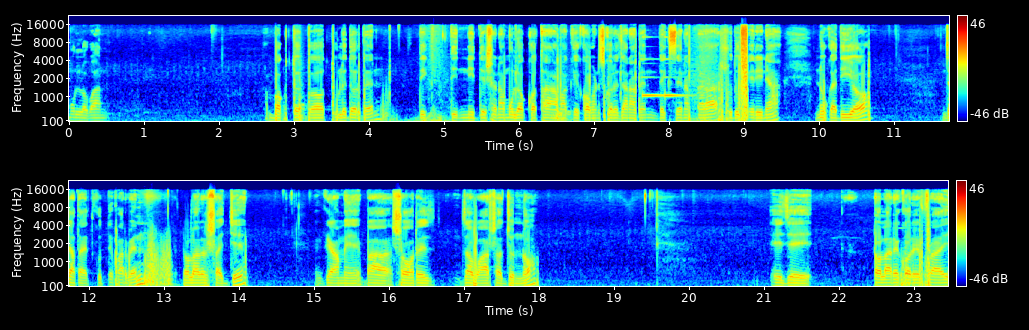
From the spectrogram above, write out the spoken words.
মূল্যবান বক্তব্য তুলে ধরবেন, দিক নির্দেশনামূলক কথা আমাকে কমেন্টস করে জানাবেন। দেখছেন আপনারা, শুধু ফেরি না নৌকা দিয়েও যাতায়াত করতে পারবেন। ডলারের সাহায্যে গ্রামে বা শহরে যাওয়া আসার জন্য এই যে টলারে করে প্রায়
